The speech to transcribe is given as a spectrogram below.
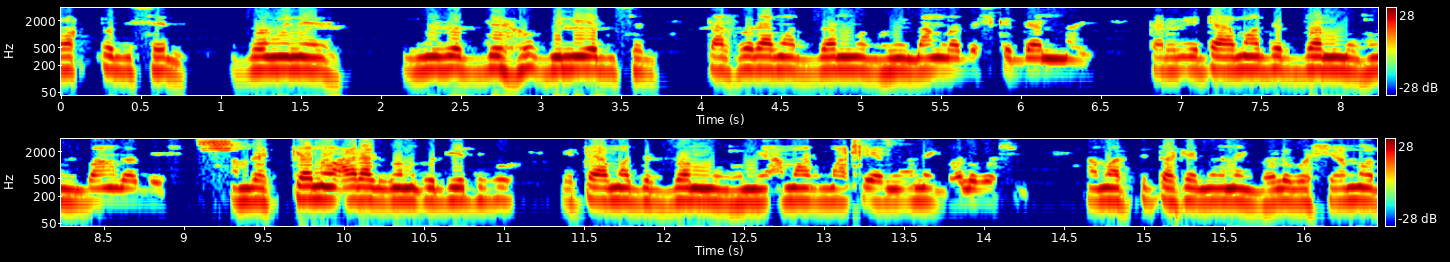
রক্ত দিছেন, জমিনে নিজের দেহ বিলিয়ে দিছেন। তারপরে আমার জন্মভূমি বাংলাদেশকে দেন নাই, কারণ এটা আমাদের জন্মভূমি বাংলাদেশ। আমরা কেন আর একজনকে দিয়ে দিব? এটা আমাদের জন্মভূমি। আমার মাকে আমি অনেক ভালোবাসি, আমার পিতাকে আমি অনেক ভালোবাসি। আমার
